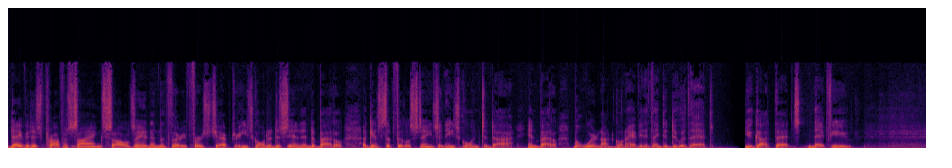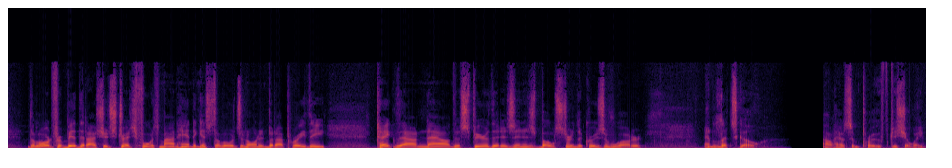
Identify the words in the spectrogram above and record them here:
David is prophesying Saul's end in the 31st chapter. He's going to descend into battle against the Philistines and he's going to die in battle. But we're not going to have anything to do with that. You got that, nephew? The Lord forbid that I should stretch forth mine hand against the Lord's anointed, but I pray thee, take thou now the spear that is in his bolster and the cruse of water, and let's go. I'll have some proof to show him.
